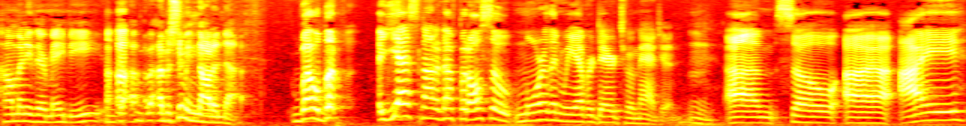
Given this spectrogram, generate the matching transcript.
how many there may be? Uh, I'm assuming not enough. Well, but yes, not enough, but also more than we ever dared to imagine. Um, so uh, I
